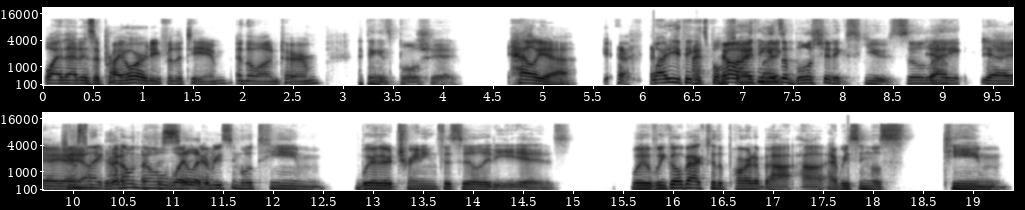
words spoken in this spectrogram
why that is a priority for the team in the long term. I think it's bullshit. Hell yeah. Why do you think it's bullshit? No, I think it's a bullshit excuse. So Yeah. like yeah, yeah, yeah. just yeah. like I don't a know what every single team where their training facility is. Well, if we go back to the part about how every single team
